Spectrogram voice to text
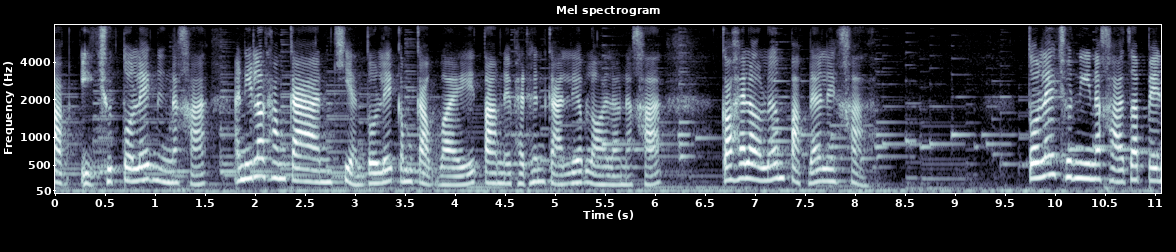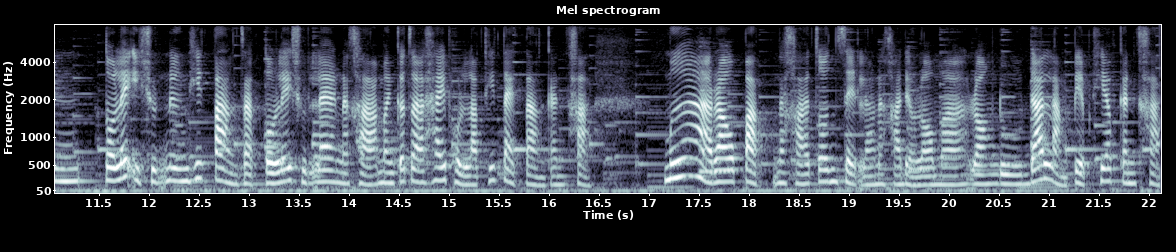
ปักอีกชุดตัวเลขหนึ่งนะคะ อันนี้เราทำการเขียนตัวเลขกำกับไว้ตามในแพทเทิร์นการเรียบร้อยแล้วนะคะ ก็ให้เราเริ่มปักได้เลยค่ะ ตัวเลขชุดนี้นะคะจะเป็นตัวเลขอีกชุดหนึ่งที่ต่างจากตัวเลขชุดแรกนะคะ มันก็จะให้ผลลัพธ์ที่แตกต่างกันค่ะ เมื่อเราปักนะคะจนเสร็จแล้วนะคะ เดี๋ยวเรามาลองดูด้านหลังเปรียบเทียบกันค่ะ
